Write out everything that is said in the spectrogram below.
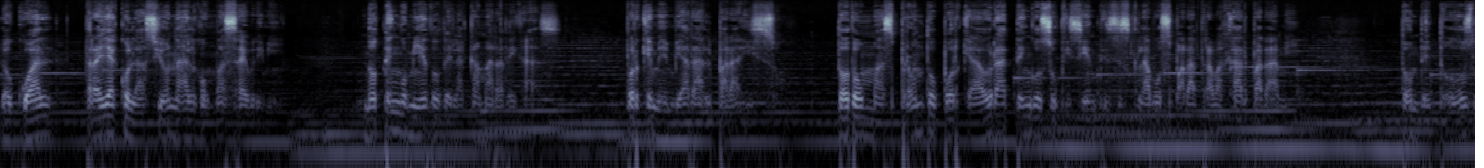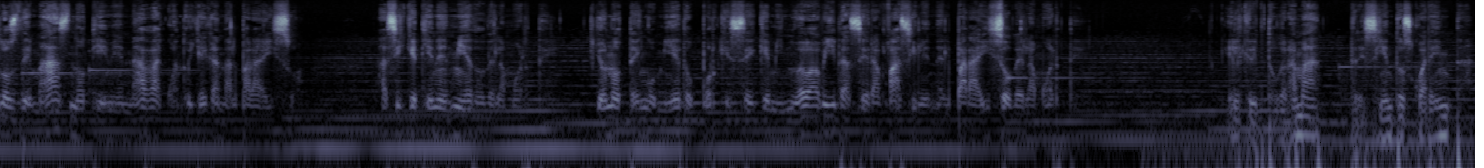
lo cual trae a colación algo más sobre mí. No tengo miedo de la cámara de gas, porque me enviará al paraíso. Todo más pronto porque ahora tengo suficientes esclavos para trabajar para mí, donde todos los demás no tienen nada cuando llegan al paraíso. Así que tienen miedo de la muerte. Yo no tengo miedo porque sé que mi nueva vida será fácil en el paraíso de la muerte el criptograma 340,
